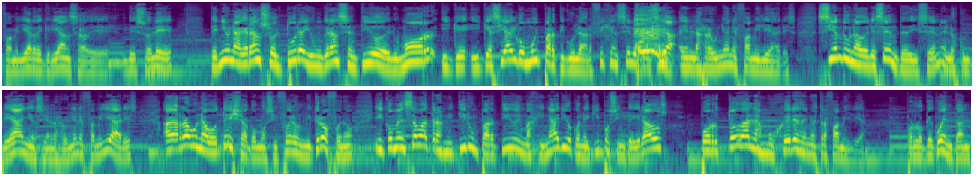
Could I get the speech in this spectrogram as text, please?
familiar de crianza de, Solé, tenía una gran soltura y un gran sentido del humor y que, y que hacía algo muy particular. Fíjense lo que hacía en las reuniones familiares. Siendo un adolescente, dicen, en los cumpleaños y en las reuniones familiares, agarraba una botella como si fuera un micrófono y comenzaba a transmitir un partido imaginario con equipos integrados por todas las mujeres de nuestra familia por lo que cuentan,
